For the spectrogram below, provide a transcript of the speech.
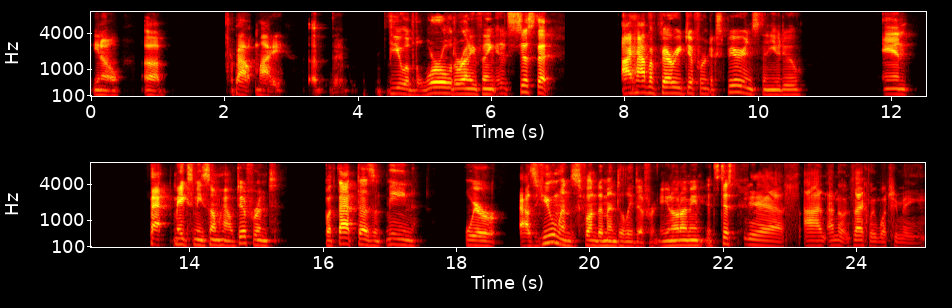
You know, uh, about my uh, view of the world or anything. It's just that I have a very different experience than you do. And that makes me somehow different. But that doesn't mean we're, as humans, fundamentally different. You know what I mean? It's just Yes, I I know exactly what you mean.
